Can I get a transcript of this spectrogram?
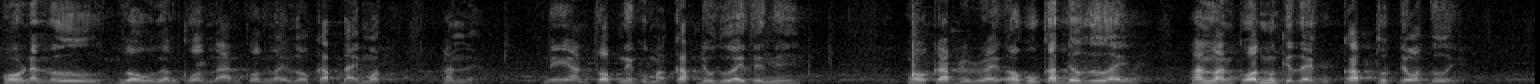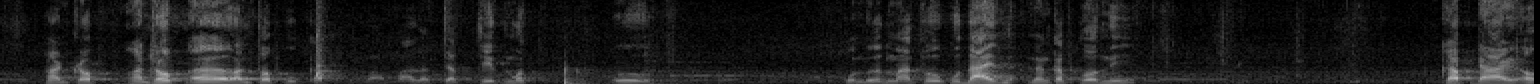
โอ้นั่นเออเราเรื่องคนร้านคนน้อยเรากับได้หมดหันเลยนี่อันทบนี่กูมากับอยู่เรื่อยสินี้โอ้กับอยู่เรื่อยโอ้กูกับอยู่เรื่อยหันวันก่อนมึงกินได้กูกับสุดยอดเลยหันทบหันทบเออหันทบกูกับว่าป้าจะจัดชิ้นหมดอือคนอื่นมาสู้กูได้เรื่องกับคนนี้ ครับได้โอ๋อ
